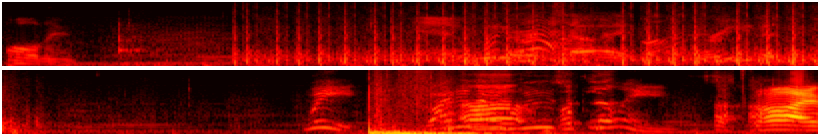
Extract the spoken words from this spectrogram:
fall damage. And we are tied. Or even. Wait, why did Uh, I lose what the- points? Oh, I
